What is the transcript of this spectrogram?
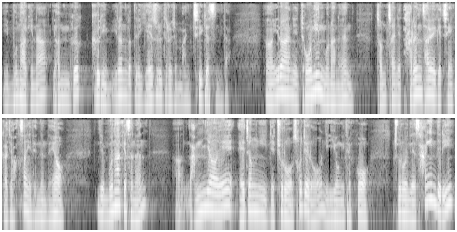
이 문학이나 연극, 그림 이런 것들의 예술들을 좀 많이 즐겼습니다. 어, 이러한 이 존인 문화는 점차 이제 다른 사회 계층에까지 확산이 됐는데요. 이제 문학에서는 어, 남녀의 애정이 이제 주로 소재로 이용이 됐고 주로 이제 상인들이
